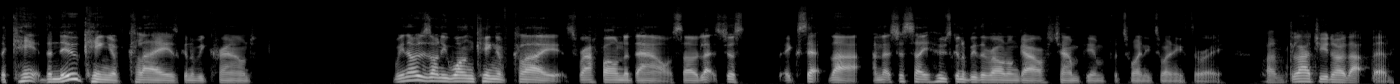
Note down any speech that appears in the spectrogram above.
the king the new king of clay is going to be crowned. We know there's only one king of clay. It's Rafael Nadal. So let's just accept that and let's just say who's going to be the Roland Garros champion for 2023. I'm glad you know that, Ben.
